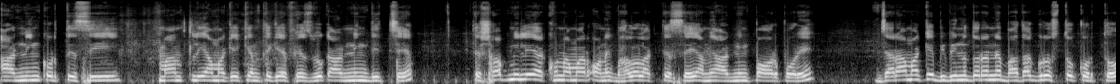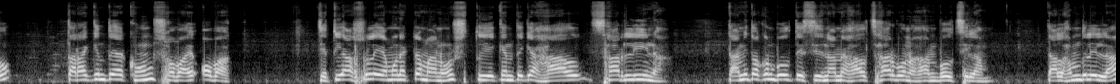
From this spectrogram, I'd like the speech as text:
আর্নিং করতেছি। মান্থলি আমাকে এখান থেকে ফেসবুক আর্নিং দিচ্ছে। তো সব মিলিয়ে এখন আমার অনেক ভালো লাগতেছে আমি আর্নিং পাওয়ার পরে। যারা আমাকে বিভিন্ন ধরনের বাধাগ্রস্ত করতো, তারা কিন্তু এখন সবাই অবাক। যে তুই আসলে এমন একটা মানুষ, তুই এখান থেকে হাল ছাড়লি না। তা আমি তখন বলতেছি না, আমি হাল ছাড়বো না, আমি বলছিলাম। তা আলহামদুলিল্লাহ,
